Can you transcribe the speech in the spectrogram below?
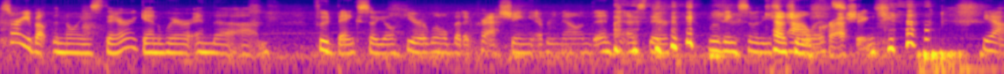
sorry about the noise there. Again, we're in the um, food bank, so you'll hear a little bit of crashing every now and then as they're moving some of these Casual pallets. crashing. Yeah.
